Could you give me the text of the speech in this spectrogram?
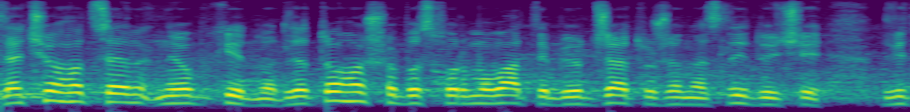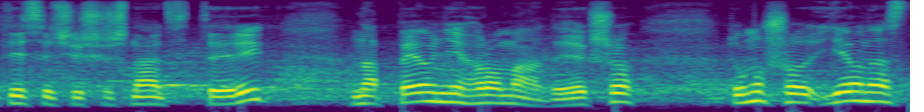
Для чого це необхідно? Для того, щоб сформувати бюджет уже на слідуючий 2016 рік на певні громади. Якщо тому, що є у нас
